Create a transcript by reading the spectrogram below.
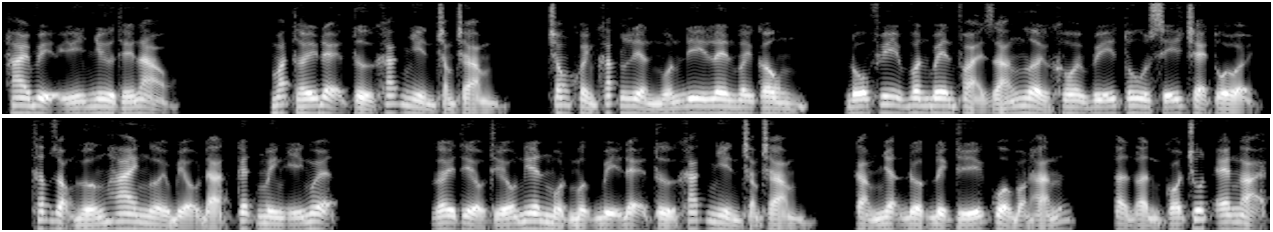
hai vị ý như thế nào? Mắt thấy đệ tử khác nhìn chằm chằm, trong khoảnh khắc liền muốn đi lên vây công, Đỗ Phi Vân bên phải dáng người khôi vĩ tu sĩ trẻ tuổi, thấp giọng hướng hai người biểu đạt kết minh ý nguyện. Gây tiểu thiếu niên một mực bị đệ tử khác nhìn chằm chằm, cảm nhận được địch ý của bọn hắn, ẩn ẩn có chút e ngại,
